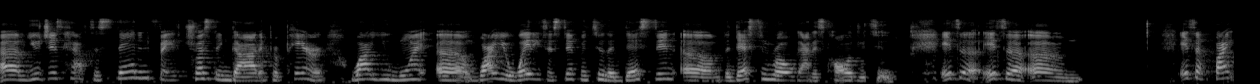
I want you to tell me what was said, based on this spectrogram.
Um, you just have to stand in faith, trusting God, and prepare while you want uh, while you're waiting to step into the destined um, the destined role God has called you to. It's a it's a um, it's a fight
